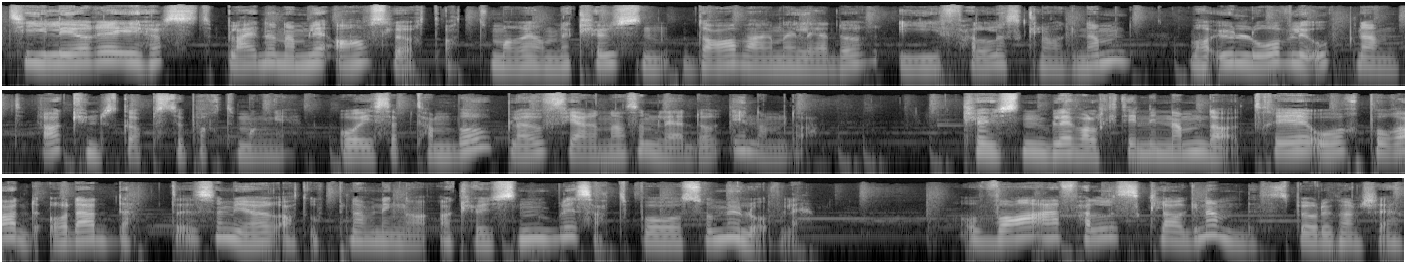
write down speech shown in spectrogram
Tidligere i høst ble det nemlig avslørt at Marianne Klausen, daværende leder i Felles klagenemnd, var ulovlig oppnevnt av Kunnskapsdepartementet, og i september ble hun fjerna som leder i nemnda. Klausen ble valgt inn i nemnda tre år på rad, og det er dette som gjør at oppnevninga av Klausen blir sett på som ulovlig. Og hva er Felles klagenemnd, spør du kanskje?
